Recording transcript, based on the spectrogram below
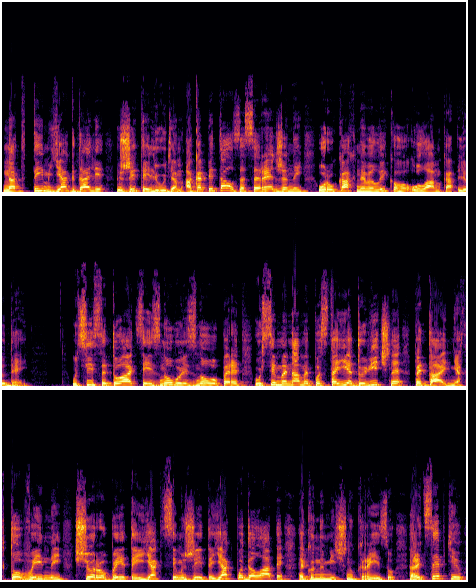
над тим, як далі жити людям, а капітал засереджений у руках невеликого уламка людей. У цій ситуації знову і знову перед усіма нами постає довічне питання: хто винний, що робити і як цим жити, як подолати економічну кризу. Рецептів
